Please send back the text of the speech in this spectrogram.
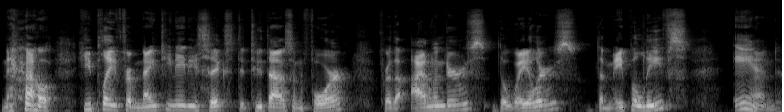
Now, he played from 1986 to 2004 for the Islanders, the Whalers, the Maple Leafs, and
